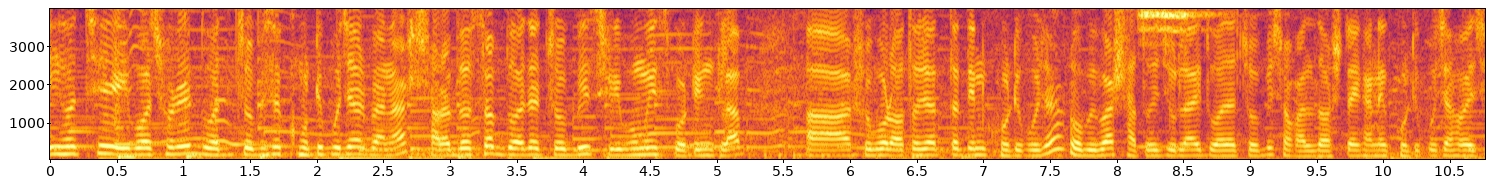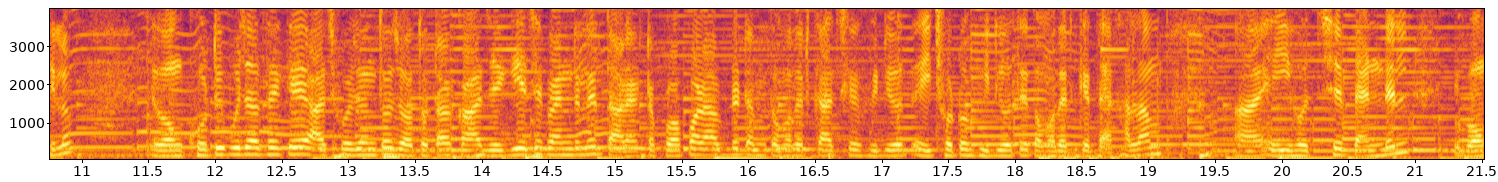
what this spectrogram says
এই হচ্ছে এই বছরের দু হাজার চব্বিশে খুঁটি পূজার ব্যানার শারদোৎসব দু হাজার চব্বিশ শ্রীভূমি স্পোর্টিং ক্লাব। শুভ রথযাত্রার দিন খুঁটি পূজা, রবিবার সাতই জুলাই দু হাজার চব্বিশ সকাল দশটা এখানে খুঁটি পূজা হয়েছিল। এবং খুঁটি পূজা থেকে আজ পর্যন্ত যতটা কাজ এগিয়েছে প্যান্ডেলের, তার একটা প্রপার আপডেট আমি তোমাদেরকে আজকে ভিডিও এই ছোট ভিডিওতে তোমাদেরকে দেখালাম। এই হচ্ছে প্যান্ডেল। এবং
